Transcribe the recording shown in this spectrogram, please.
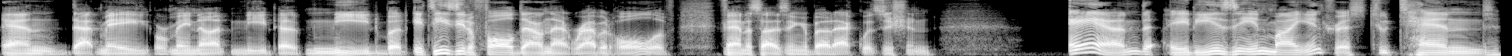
and that may or may not need a uh, need, but it's easy to fall down that rabbit hole of fantasizing about acquisition. And it is in my interest to tend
